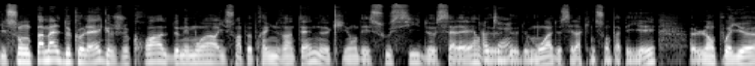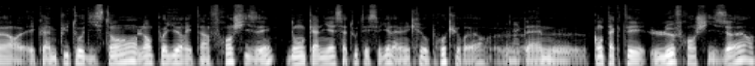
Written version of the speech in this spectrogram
Ils sont pas mal de collègues, je crois de mémoire, ils sont à peu près une vingtaine euh, qui ont des soucis de salaire, de, Ok. de- de mois de salaire qui ne sont pas payés. Euh, L'employeur est quand même plutôt distant. L'employeur est un franchisé, donc Agnès a tout essayé. Elle a même écrit au procureur. Euh, elle a même contacté le franchiseur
